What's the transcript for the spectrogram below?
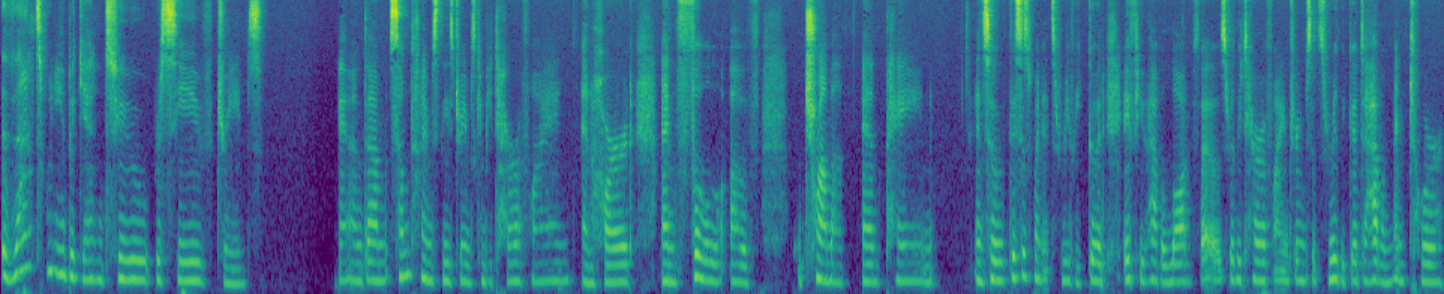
that's when you begin to receive dreams. And um, sometimes these dreams can be terrifying and hard and full of trauma and pain and so, this is when it's really good. If you have a lot of those really terrifying dreams, it's really good to have a mentor,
